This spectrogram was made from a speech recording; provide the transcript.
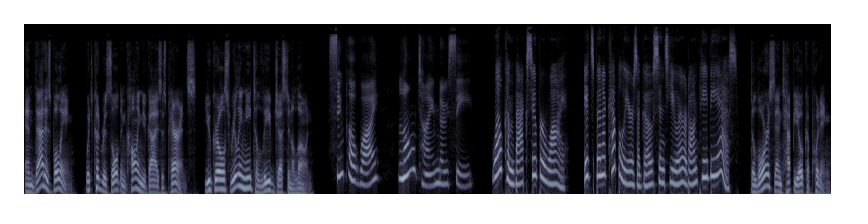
And that is bullying, which could result in calling you guys as parents. You girls really need to leave Justin alone. Super Why, long time no see. Welcome back, Super Why. It's been a couple years ago since you aired on PBS. Dolores and Tapioca Pudding.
